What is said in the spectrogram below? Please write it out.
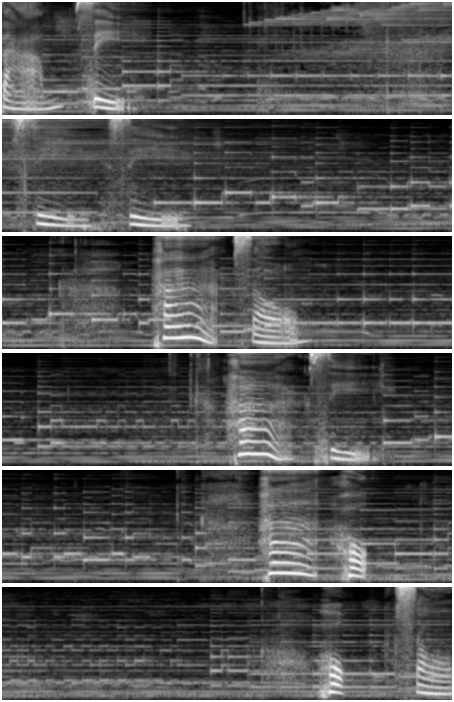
สามสี่สี่สี่ห้าสองห้าสี่ห้าหกหกสอง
